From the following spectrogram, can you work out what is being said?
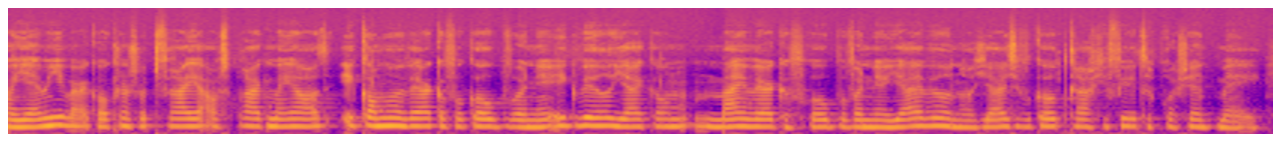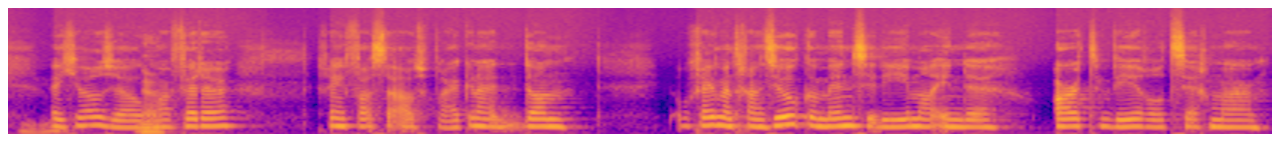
Miami, waar ik ook een soort vrije afspraak mee had. Ik kan mijn werken verkopen wanneer ik wil. Jij kan mijn werken verkopen wanneer jij wil. En als jij ze verkoopt, krijg je 40% mee. Mhm. Weet je wel zo. Maar verder geen vaste afspraken. Nou, dan op een gegeven moment gaan zulke mensen die helemaal in de artwereld, zeg maar,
